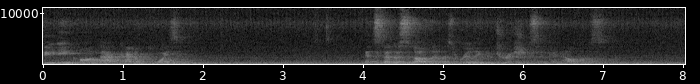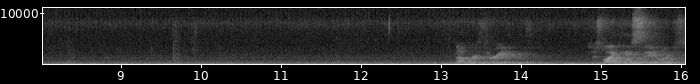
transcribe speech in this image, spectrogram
feeding on that kind of poison instead of stuff that is really nutritious and can help us. Number three, just like these sailors,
